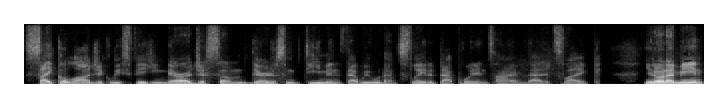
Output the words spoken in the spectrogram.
psychologically speaking, there are just some there are just some demons that we would have slayed at that point in time. That it's like, you know what I mean?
